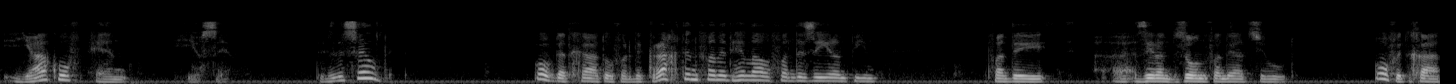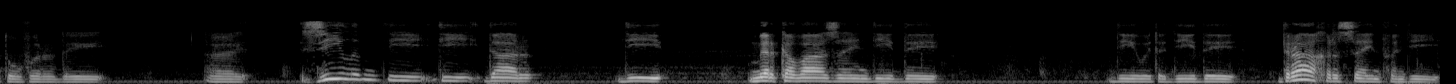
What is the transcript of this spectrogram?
Jacob en Josef. Het is hetzelfde. Of dat gaat over de krachten van het heelal, van de Zeranpien, van de uh, van de Atsilut. Of het gaat over de uh, zielen die, die daar, die Merkava zijn, die de, die, die, die de dragers zijn van die,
